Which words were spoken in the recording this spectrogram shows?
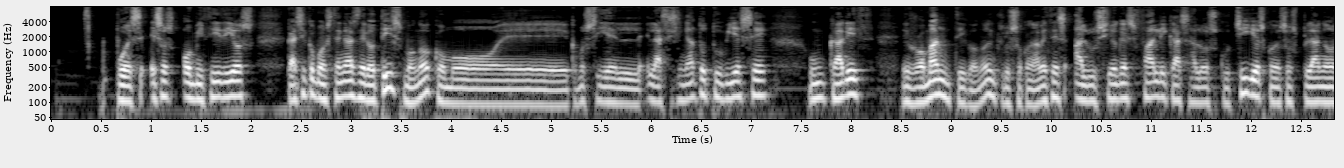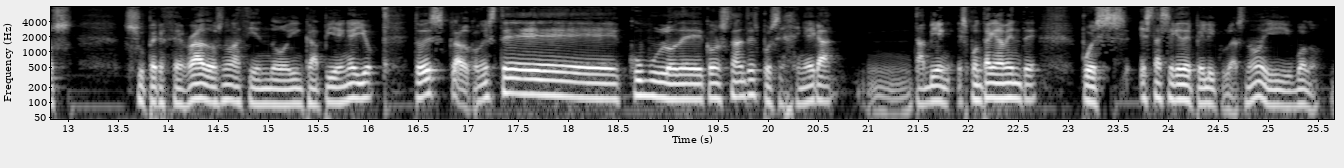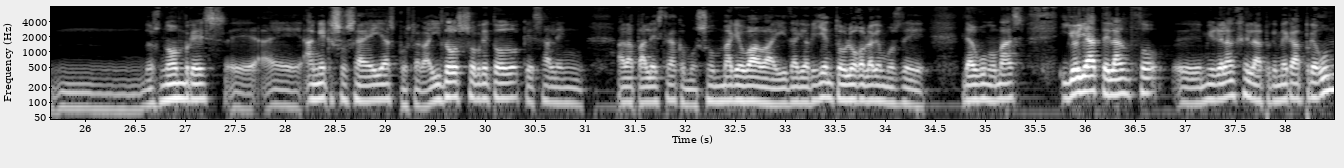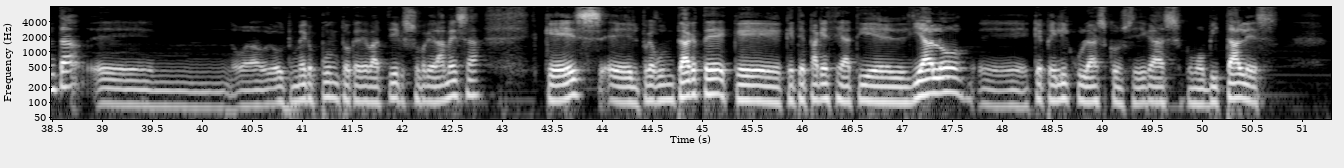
pues esos homicidios casi como escenas de erotismo, ¿no? Como, eh, como si el, asesinato tuviese un cariz romántico, ¿no? Incluso con a veces alusiones fálicas a los cuchillos, con esos planos súper cerrados, ¿no? Haciendo hincapié en ello. Entonces, claro, con este cúmulo de constantes, pues se genera mm, también espontáneamente, pues esta serie de películas, ¿no? Y bueno, mmm, los nombres eh, anexos a ellas, pues claro, hay dos sobre todo que salen a la palestra, como son Mario Baba y Dario Argento, luego hablaremos de, de alguno más. Y yo ya te lanzo, Miguel Ángel, la primera pregunta, o el primer punto que debatir sobre la mesa, que es eh, el preguntarte qué, qué, te parece a ti el diálogo, eh, qué películas consideras como vitales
